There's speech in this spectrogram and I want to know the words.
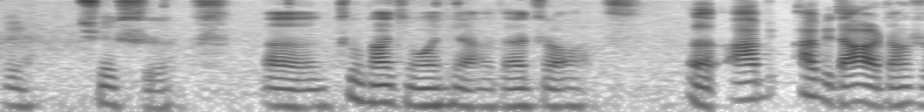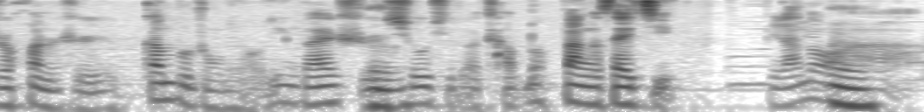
对，确实，嗯，正常情况下大家知道，呃，阿比阿比达尔当时患的是肝部肿瘤，应该是休息了差不多半个赛季，比拉诺瓦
